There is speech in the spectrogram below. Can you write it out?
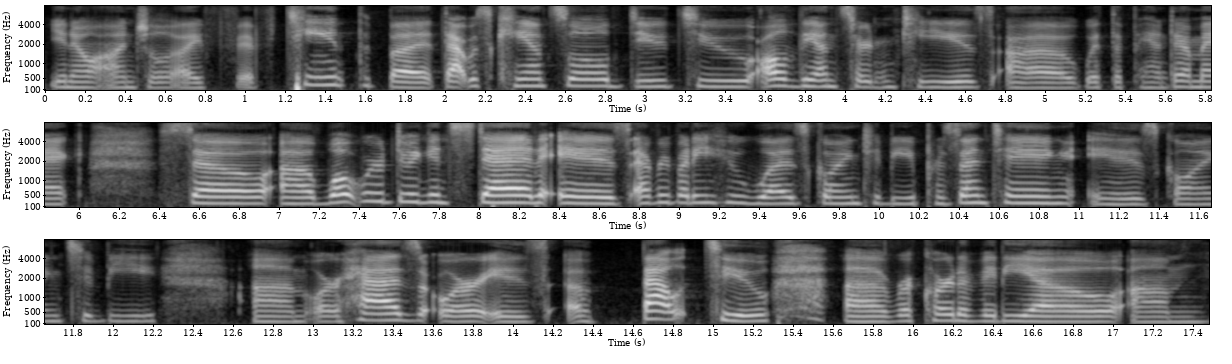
you know, on July 15th, but that was canceled due to all of the uncertainties uh, with the pandemic. So uh, what we're doing instead is everybody who was going to be presenting is going to be um, or has or is about to uh, record a video um,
